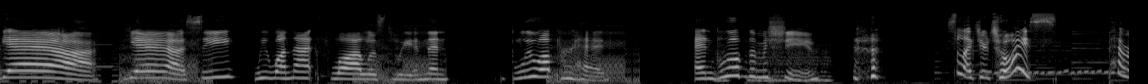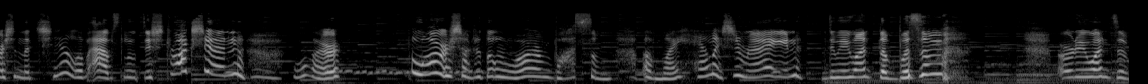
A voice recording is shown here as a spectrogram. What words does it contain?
Yeah, yeah. See, we won that flawlessly, and then blew up her head and blew up the machine. Select your choice. Perish in the chill of absolute destruction, or flourish under the warm bosom of my hellish reign. Do we want the bosom? or do we want to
